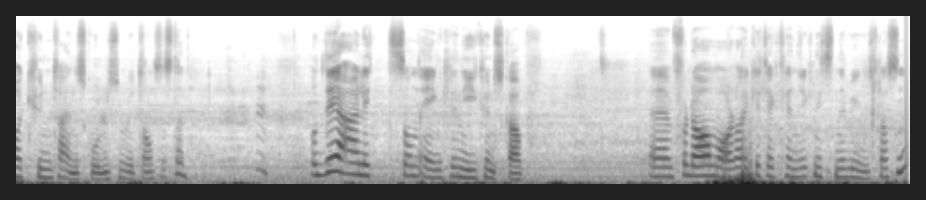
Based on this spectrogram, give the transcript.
har kun tegneskolen som utdannelsessted. Og det er litt sånn egentlig ny kunnskap. Eh, for da var det arkitekt Henrik Nissen i bygningsklassen,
